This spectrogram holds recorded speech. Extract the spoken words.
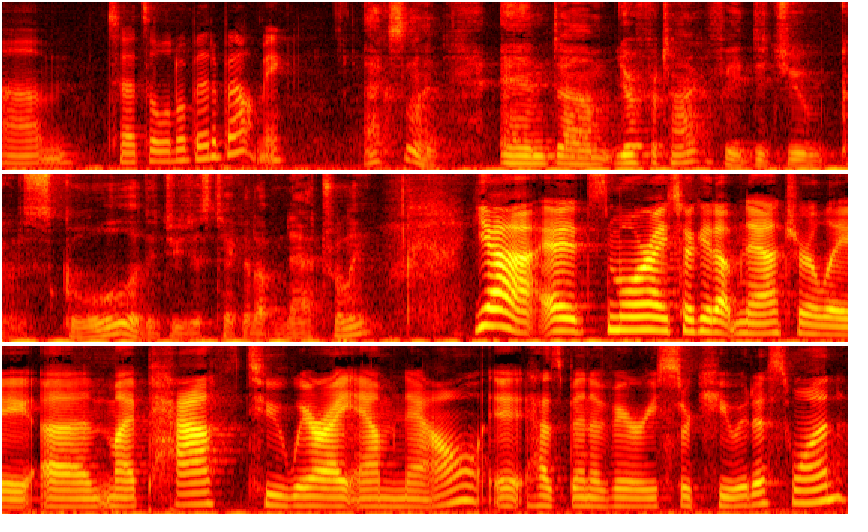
Um, so that's a little bit about me. Excellent. And um, your photography, did you go to school or did you just take it up naturally? Yeah, it's more I took it up naturally. Uh, my path to where I am now, it has been a very circuitous one,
